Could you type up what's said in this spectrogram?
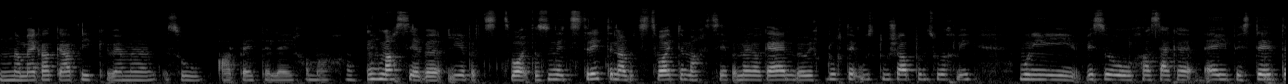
noch mega gäbig, wenn man so Arbeit allein kann machen Ich mache sie eben lieber zu zweit. Also nicht zu dritten, aber zu zweiten mache ich sie eben mega gerne, weil ich brauche den Austausch ab und zu wo ich wie so kann sagen hey, bis dort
